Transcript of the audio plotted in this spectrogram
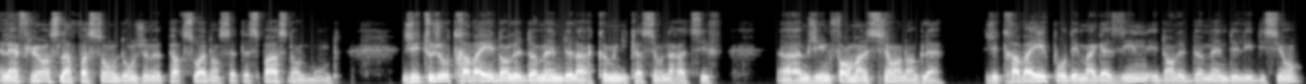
Elle influence la façon dont je me perçois dans cet espace dans le monde. J'ai toujours travaillé dans le domaine de la communication narrative. Euh, j'ai une formation en anglais. J'ai travaillé pour des magazines et dans le domaine de l'édition,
